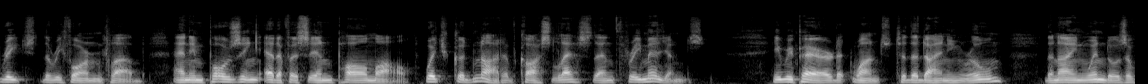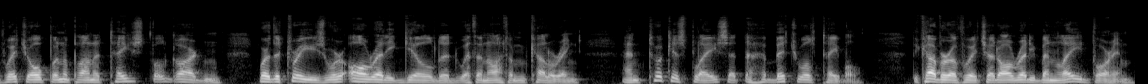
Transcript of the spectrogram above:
reached the Reform Club, an imposing edifice in Pall Mall, which could not have cost less than three millions. He repaired at once to the dining room, the nine windows of which open upon a tasteful garden where the trees were already gilded with an autumn coloring, and took his place at the habitual table, the cover of which had already been laid for him.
